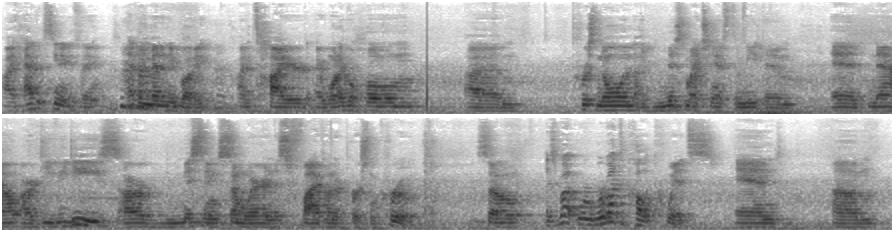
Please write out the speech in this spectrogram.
I haven't seen anything. I haven't met anybody. I'm tired. I want to go home. Um, Chris Nolan, I missed my chance to meet him. And now our DVDs are missing somewhere in this 500 person crew. So about, we're, we're about to call it quits. And um,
